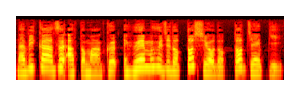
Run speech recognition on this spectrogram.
ナビカーズアットマーク、fm 富士 .co.jp、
